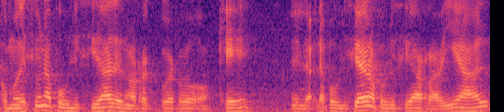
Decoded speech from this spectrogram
como decía una publicidad de no recuerdo qué, la, la publicidad era una publicidad radial,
